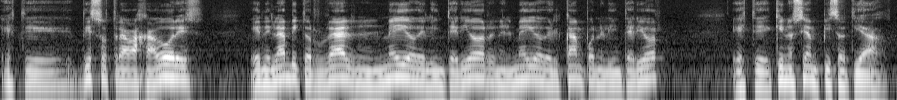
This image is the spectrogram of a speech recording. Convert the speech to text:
este, de esos trabajadores en el ámbito rural, en el medio del interior, en el medio del campo, en el interior, este, que no sean pisoteados.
